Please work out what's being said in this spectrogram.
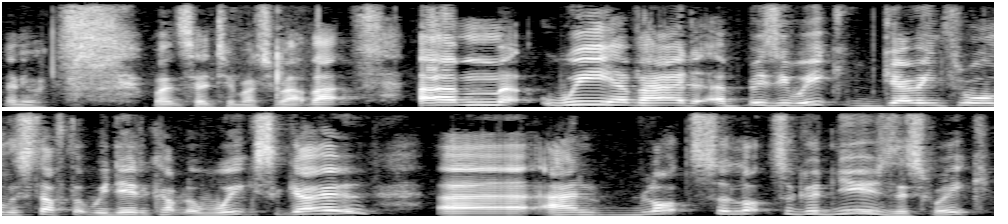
Anyway, won't say too much about that. Um, we have had a busy week going through all the stuff that we did a couple of weeks ago, uh, and lots and lots of good news this week.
